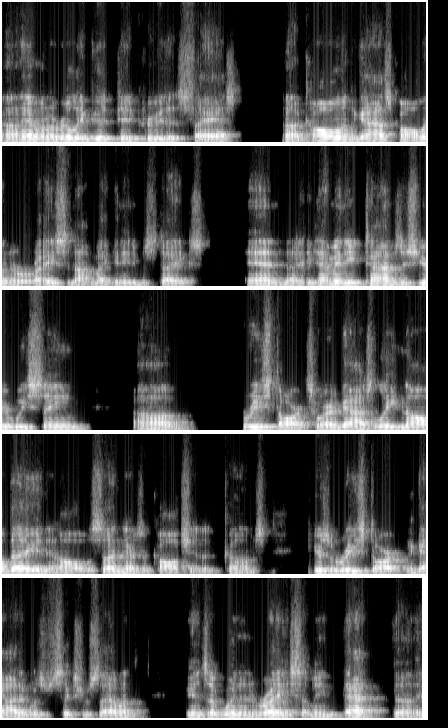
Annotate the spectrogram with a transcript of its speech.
uh, having a really good pit crew that's fast, uh, calling the guys calling the race and not making any mistakes. And uh, how many times this year we've seen uh, restarts where a guy's leading all day and then all of a sudden there's a caution that comes. Here's a restart, and the guy that was sixth or seventh ends up winning the race. I mean, that uh,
